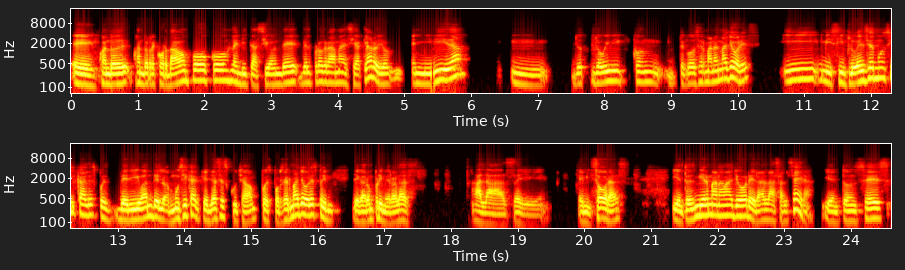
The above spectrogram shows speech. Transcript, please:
eh, cuando, cuando recordaba un poco la invitación del programa, decía, claro, yo en mi vida, mm, yo, yo viví con, tengo dos hermanas mayores y mis influencias musicales pues derivan de la música que ellas escuchaban pues por ser mayores, llegaron primero a las, a las eh, emisoras. Y entonces mi hermana mayor era la salsera. Y entonces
